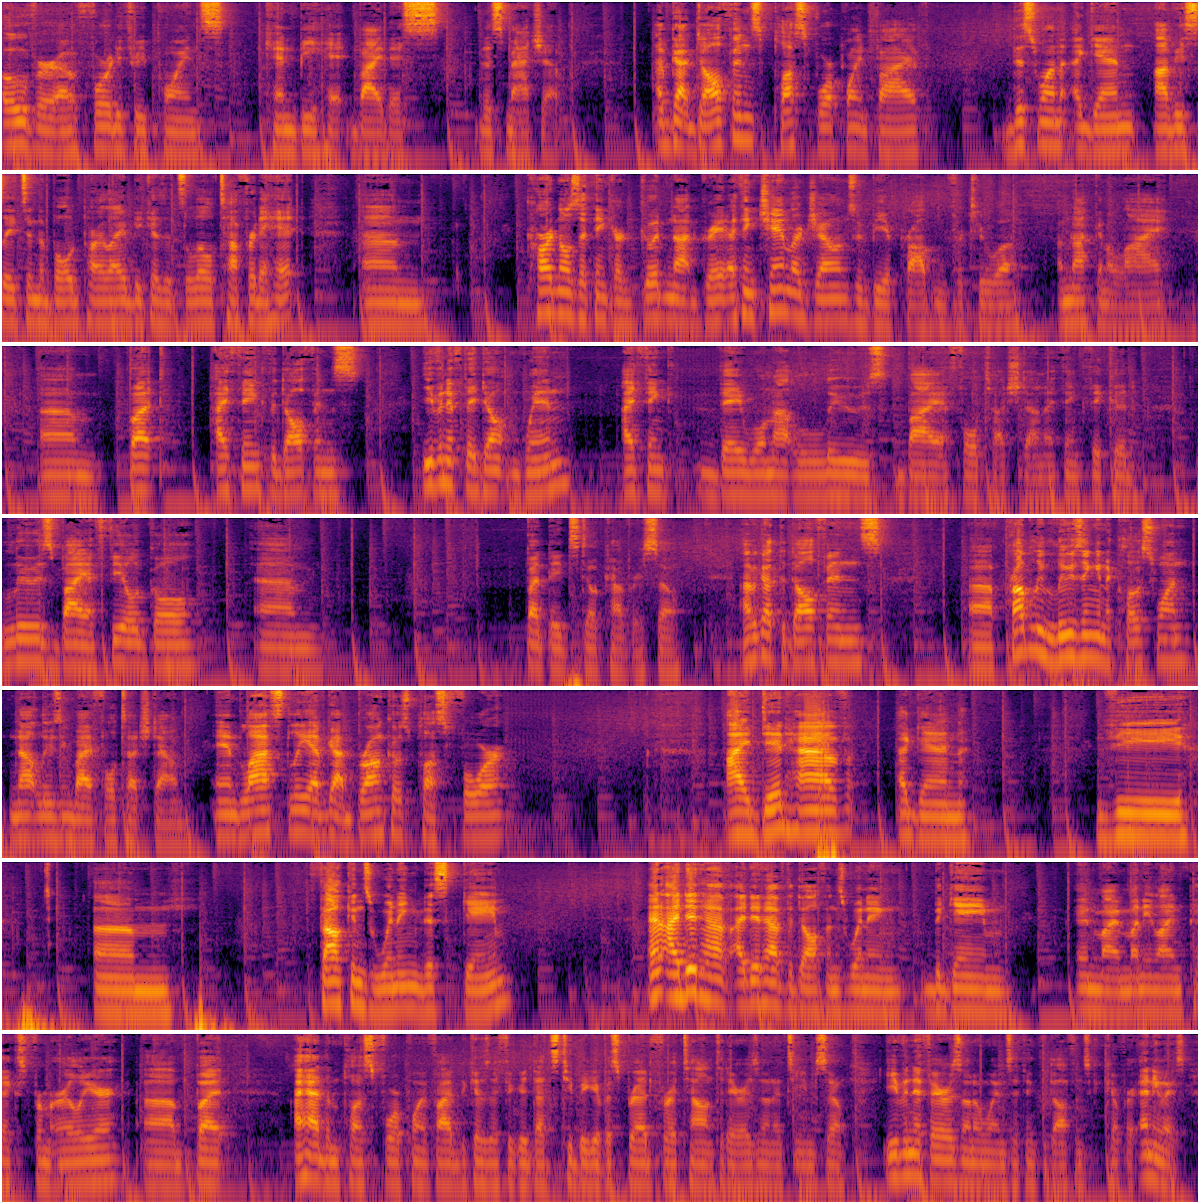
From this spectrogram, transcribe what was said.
over of 43 points can be hit by this this matchup. I've got Dolphins plus 4.5. This one again, obviously it's in the bold parlay because it's a little tougher to hit. Um, Cardinals, I think, are good, not great. I think Chandler Jones would be a problem for Tua. I'm not gonna lie, um, but I think the Dolphins, even if they don't win, I think they will not lose by a full touchdown. I think they could lose by a field goal, um, but they'd still cover. So I've got the Dolphins. Uh, probably losing in a close one, not losing by a full touchdown. And lastly, I've got Broncos plus four. I did have again the um, Falcons winning this game, and I did have I did have the Dolphins winning the game in my money line picks from earlier, uh, but I had them plus 4.5 because I figured that's too big of a spread for a talented Arizona team. So even if Arizona wins, I think the Dolphins could cover. Anyways,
